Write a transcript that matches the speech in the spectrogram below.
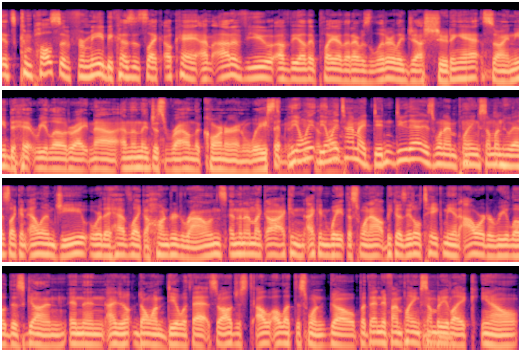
it's compulsive for me because it's like, okay, I'm out of view of the other player that I was literally just shooting at, so I need to hit reload right now, and then they just round the corner and waste me. The only the only I- time I didn't do that is when I'm playing someone who has like an LMG where they have like a hundred rounds, and then I'm like, oh, I can I can wait this one out because it'll take me an hour to reload this gun, and then I don't don't want to deal with that, so I'll just I'll I'll let this one go. But then if I'm playing somebody Mm-hmm. like you know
